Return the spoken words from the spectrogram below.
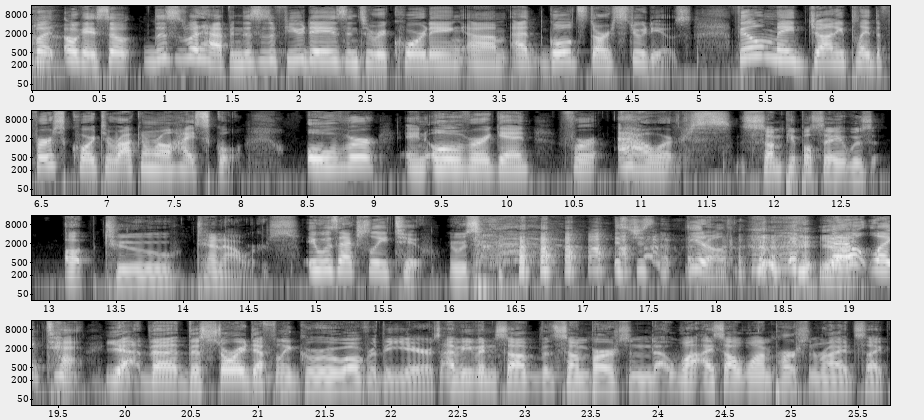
but okay, so this is what happened. This is a few days into recording um, at Gold Star Studios. Phil made Johnny play the first chord to Rock and Roll High School over and over again for hours. Some people say it was up to 10 hours. It was actually two. It was It's just, you know, it Yeah. felt like 10. Yeah, the the story definitely grew over the years. I've even saw some person. one- I saw one person write, "It's like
